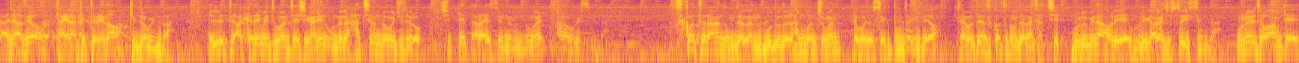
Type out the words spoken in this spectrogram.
안녕하세요. 장인아피 트레이너 김정우입니다. 엘리트 아카데미 두 번째 시간인 오늘은 하체 운동을 주제로 쉽게 따라할 수 있는 운동을 알아보겠습니다. 스쿼트라는 동작은 모두들 한 번쯤은 해보셨을 동작인데요. 잘못된 스쿼트 동작은 자칫 무릎이나 허리에 무리가 가실 수 있습니다. 오늘 저와 함께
